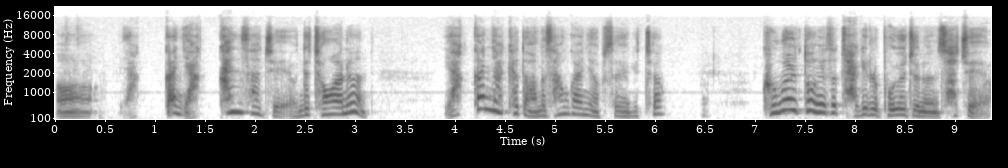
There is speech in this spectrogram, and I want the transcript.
어, 약간 약한 사주예요. 근데 정화는 약간 약해도 아무 상관이 없어요. 그렇죠? 금을 통해서 자기를 보여주는 사주예요.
